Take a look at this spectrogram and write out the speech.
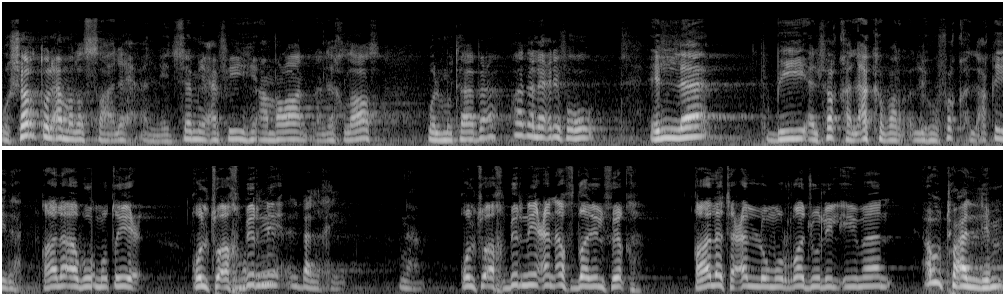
وشرط العمل الصالح أن يجتمع فيه أمران الإخلاص والمتابعة وهذا لا يعرفه إلا بالفقه الأكبر اللي هو فقه العقيدة. قال أبو مطيع قلت أخبرني البلخي. نعم. قلت أخبرني عن أفضل الفقه. قال تعلم الرجل الإيمان. أو تعلم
